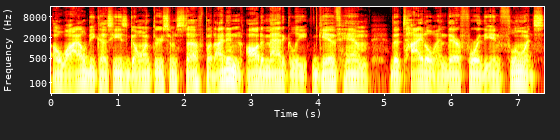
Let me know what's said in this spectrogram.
a while because he's going through some stuff, but I didn't automatically give him the title and therefore the influence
